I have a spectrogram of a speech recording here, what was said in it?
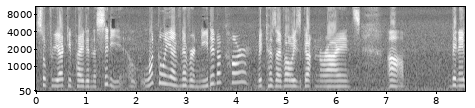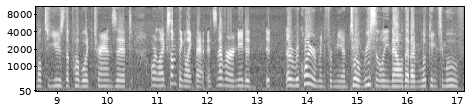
so preoccupied in the city. Luckily, I've never needed a car because I've always gotten rides. Um, been able to use the public transit or like something like that. It's never needed it, a requirement for me until recently. Now that I'm looking to move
